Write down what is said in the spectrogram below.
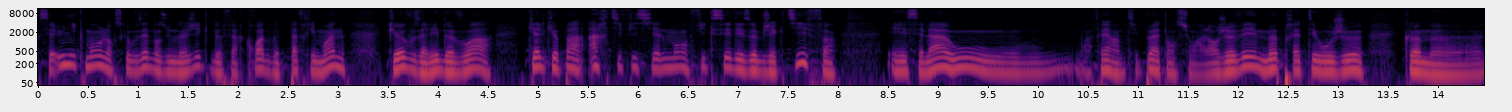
C'est uniquement lorsque vous êtes dans une logique de faire croître votre patrimoine que vous allez devoir quelque part artificiellement fixer des objectifs et c'est là où on va faire un petit peu attention. Alors je vais me prêter au jeu comme euh,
